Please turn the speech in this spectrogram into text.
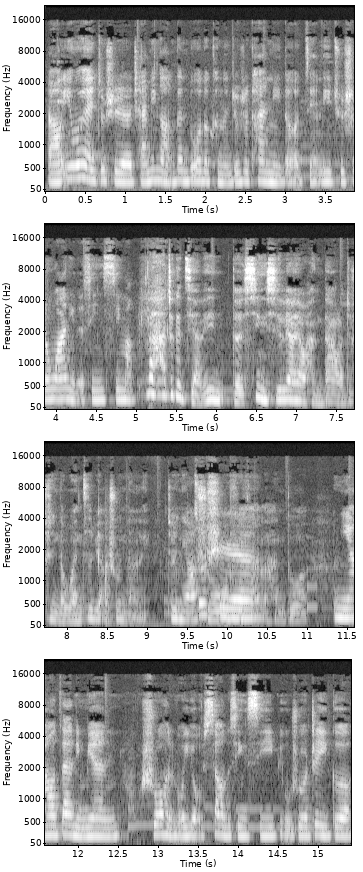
然后，因为就是产品岗更多的可能就是看你的简历去深挖你的信息嘛。那它这个简历的信息量要很大了，就是你的文字表述能力，就是你要说我负责了很多。你要在里面说很多有效的信息，比如说这一个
